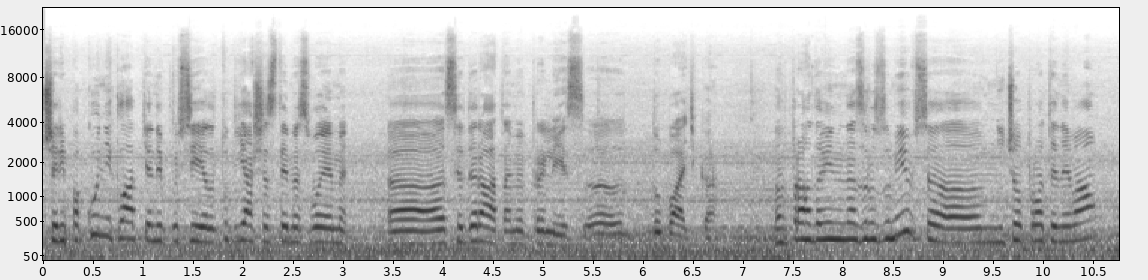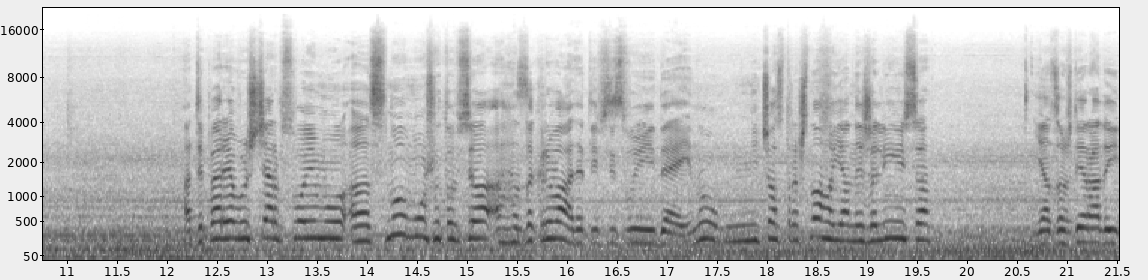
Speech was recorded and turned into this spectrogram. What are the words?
черепаку ні клаптя не посіяли. Тут я ще з тими своїми сидератами приліз е, до батька. Ну, правда, він не зрозумів, е, нічого проти не мав. А тепер я в ущерб своєму е, сну мушу то все е, закривати, ті всі свої ідеї. Ну, нічого страшного, я не жаліюся. Я завжди радий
